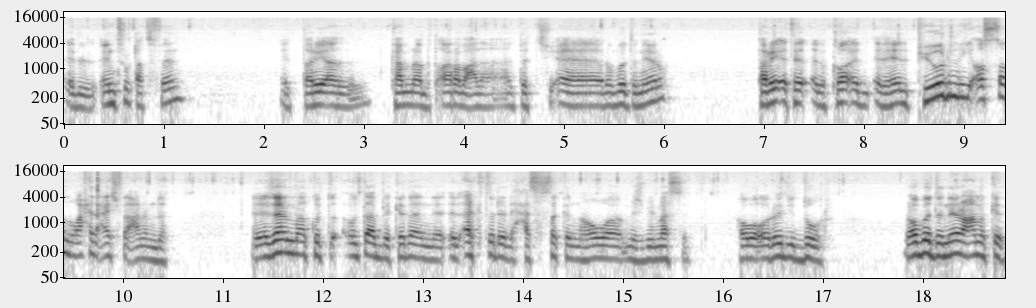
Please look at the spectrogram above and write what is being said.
ال intro بتاعت الفيلم الطريقة الكاميرا بتقرب على الباتش... آه روبرت دينيرو. طريقة القعدة اللي هي ال purely أصلا واحد عايش في العالم ده. زي ما كنت قلت قبل كده إن ال actor اللي حسسك إن هو مش بيمثل هو already الدور. روبرت دينيرو عمل كده.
